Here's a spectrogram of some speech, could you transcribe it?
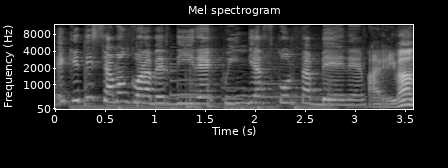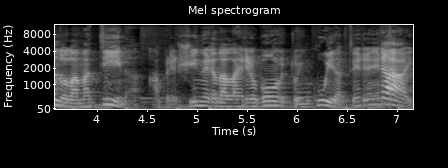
e che ti stiamo ancora per dire, quindi ascolta bene. Arrivando la mattina, a prescindere dall'aeroporto in cui atterrerai,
